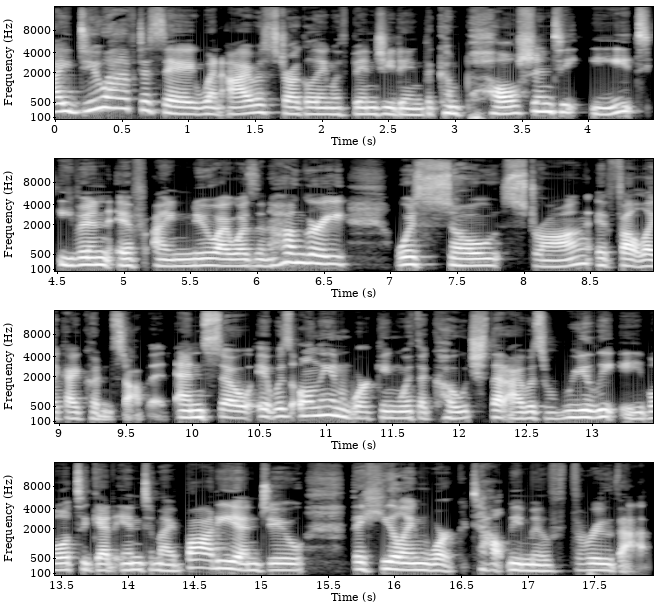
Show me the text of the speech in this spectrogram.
I do have to say, when I was struggling with binge eating, the compulsion to eat, even if I knew I wasn't hungry, was so strong. It felt like I couldn't stop it. And so it was only in working with a coach that I was really able to get into my body and do the healing work to help me move through that.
